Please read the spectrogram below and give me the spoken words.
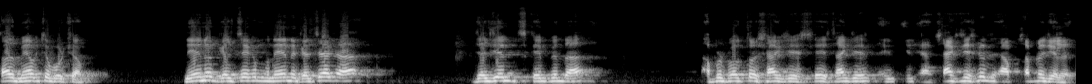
తర్వాత మేము వచ్చి పుట్టాము నేను గెలిచాక నేను గెలిచాక జల్జీవన్ స్కీమ్ కింద అప్పుడు ప్రభుత్వం శాంక్ చేసి శాంక్ చేసి శాంక్ చేసుకుని సప్లై చేయలేదు.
